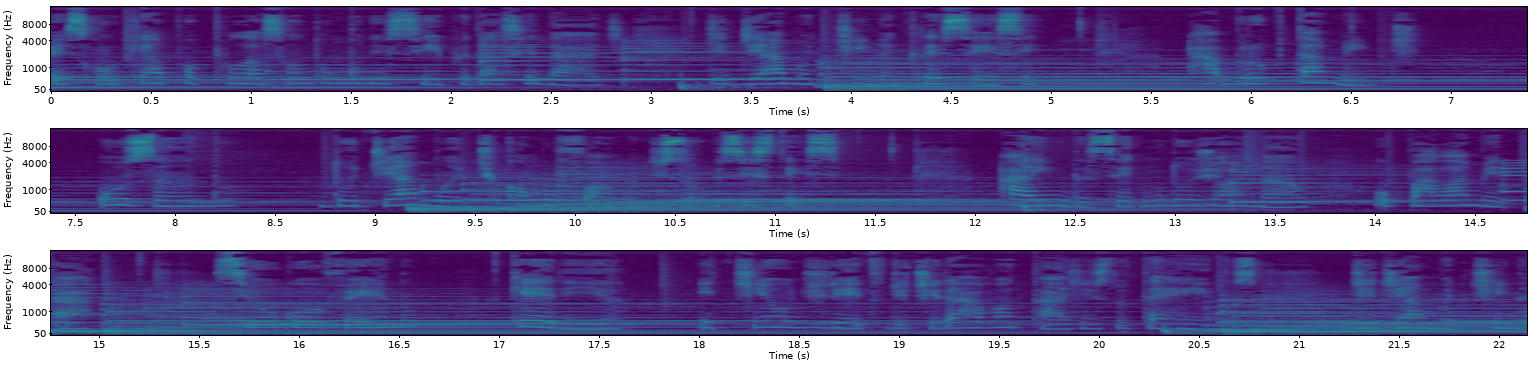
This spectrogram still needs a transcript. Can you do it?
fez com que a população do município da cidade de Diamantina crescesse abruptamente, usando do diamante como forma de subsistência. Ainda segundo o jornal O Parlamentar, se o governo queria e tinha o direito de tirar vantagens dos terrenos de Diamantina,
